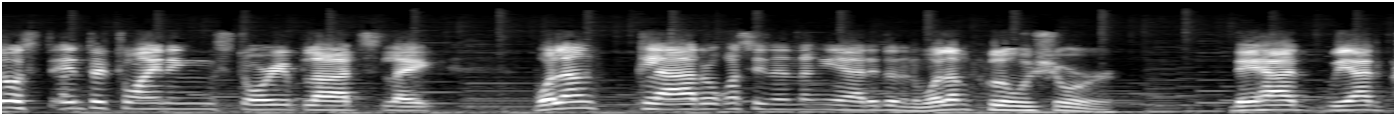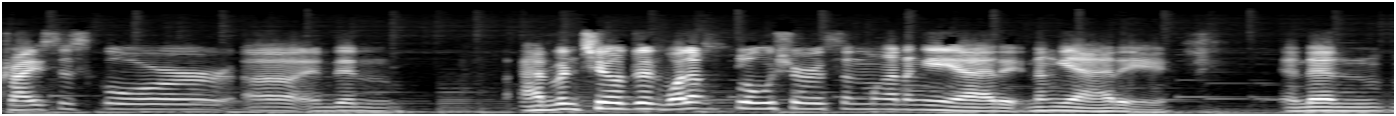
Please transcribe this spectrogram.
those intertwining story plots, like walang klaro kasi na nangyayari doon, walang closure. They had we had Crisis Core, uh, and then Advent Children, walang closure sa mga nangyayari, nangyari. And then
